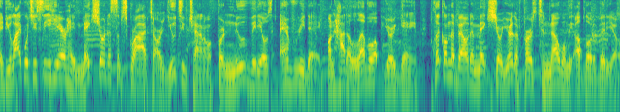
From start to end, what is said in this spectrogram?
If you like what you see here, hey, make sure to subscribe to our YouTube channel for new videos every day on how to level up your game. Click on the bell to make sure you're the first to know when we upload a video.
